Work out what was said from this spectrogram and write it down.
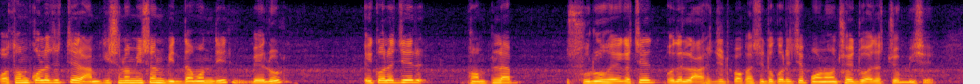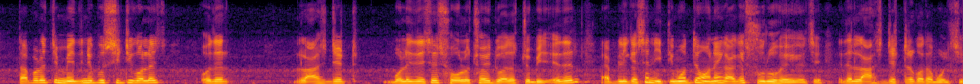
প্রথম কলেজ হচ্ছে রামকৃষ্ণ মিশন বিদ্যা মন্দির, বেলুড়। এই কলেজের ফর্ম ফিল আপ শুরু হয়ে গেছে, ওদের লাস্ট ডেট প্রকাশিত করেছে পনেরো ছয় দু হাজার চব্বিশে। তারপর হচ্ছে মেদিনীপুর সিটি কলেজ ওদের লাস্ট ডেট বলে দিয়েছে ষোলো ছয় দু হাজার চব্বিশ। এদের অ্যাপ্লিকেশান ইতিমধ্যে অনেক আগে শুরু হয়ে গেছে। এদের লাস্ট ডেটটার কথা বলছি।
